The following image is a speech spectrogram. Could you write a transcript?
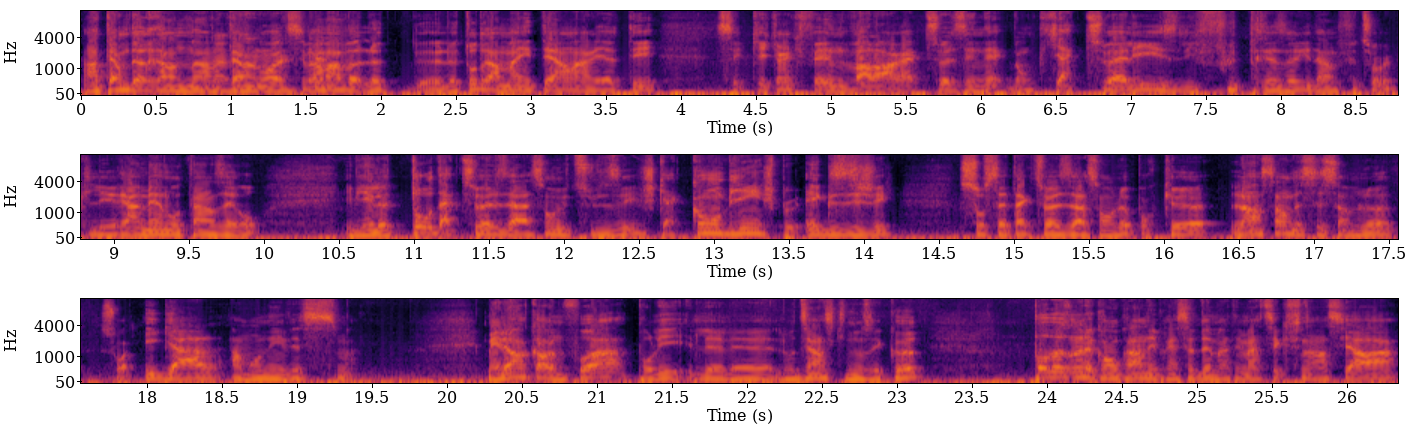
En termes de rendement, De en termes, rendement, ouais, c'est vraiment le, le taux de rendement interne en réalité, c'est quelqu'un qui fait une valeur actualisée nette, donc qui actualise les flux de trésorerie dans le futur, qui les ramène au temps zéro. Eh bien, le taux d'actualisation utilisé, jusqu'à combien je peux exiger sur cette actualisation-là pour que l'ensemble de ces sommes-là soit égal à mon investissement. Mais là, encore une fois, pour l'audience qui nous écoute, pas besoin de comprendre les principes de mathématiques financières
